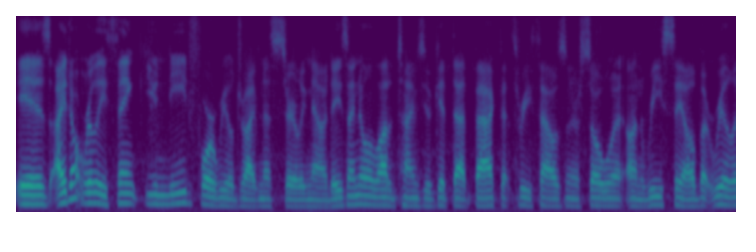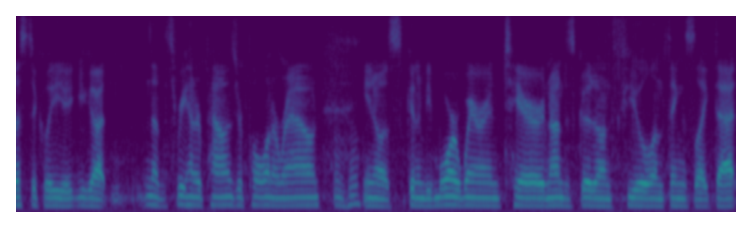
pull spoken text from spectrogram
is I don't really think you need four-wheel drive necessarily nowadays. I know a lot of times you'll get that back, that 3,000 or so on resale, but realistically, you, you got another 300 pounds you're pulling around. You know, it's going to be more wear and tear, not as good on fuel and things like that.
